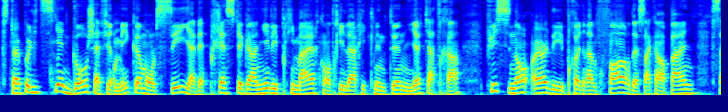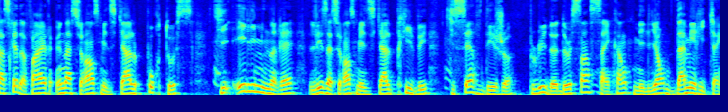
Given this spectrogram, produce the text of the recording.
C'est un politicien de gauche affirmé, comme on le sait, il avait presque gagné les primaires contre Hillary Clinton il y a quatre ans. Puis sinon, un des programmes forts de sa campagne, ça serait de faire une assurance médicale pour tous qui éliminerait les assurances médicales privées qui servent déjà plus de 250 millions d'Américains.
